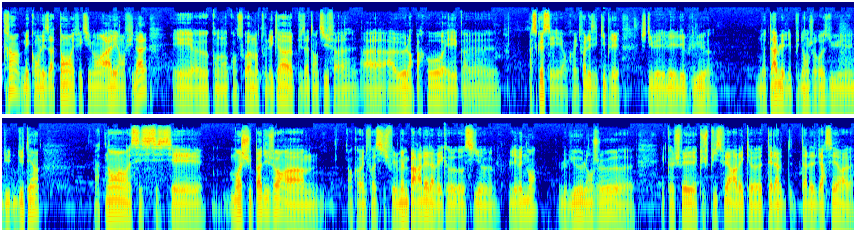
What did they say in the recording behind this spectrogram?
craints, mais qu'on les attend effectivement à aller en finale et euh, qu'on soit dans tous les cas plus attentif à, eux, leur parcours. Et, parce que c'est encore une fois les équipes les, plus notables et les plus dangereuses du, du, T1. Maintenant, c'est, moi, je suis pas du genre à, encore une fois, si je fais le même parallèle avec euh, aussi euh, l'événement, le lieu, l'enjeu, euh, que je, que je puisse faire avec tel, tel, adversaire,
